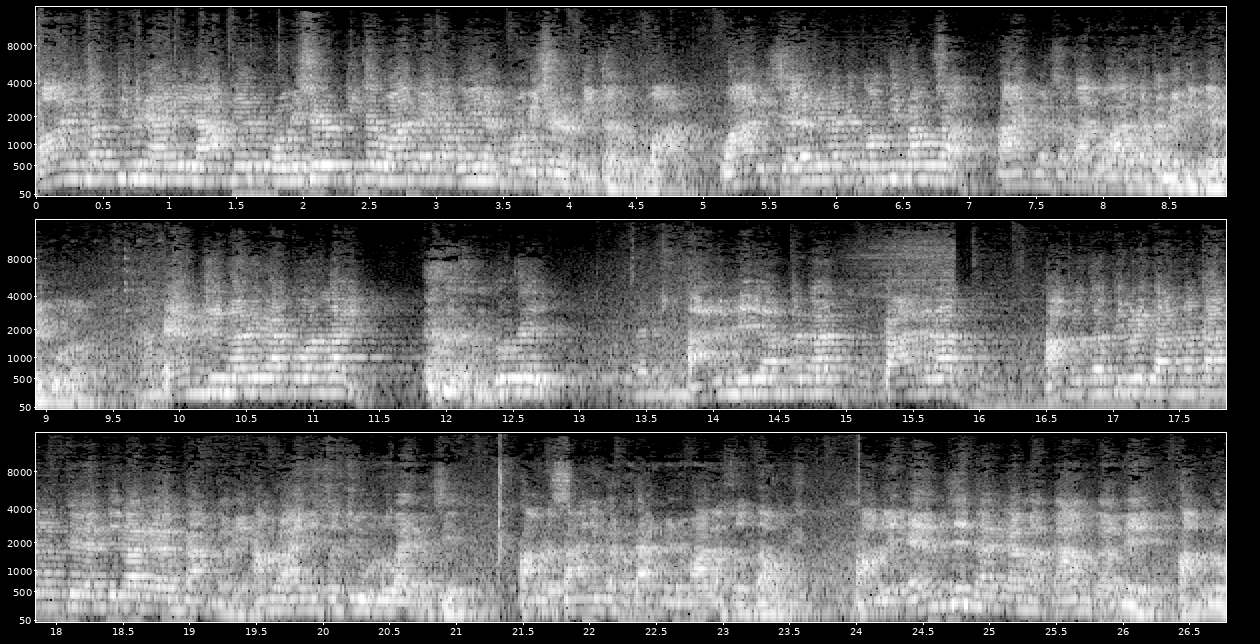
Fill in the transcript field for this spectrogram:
अनि जति पनि अहिले लाग्नेहरू प्रोफेसनल टिचर उहाँहरू एडअप होइनन् प्रोफेसनल टिचर हो उहाँहरू। उहाँले सेलरी मात्रै कम्ती पाउँछ। आठ वर्ष बाद उहाँहरू अटोमेटिकली रेगुलर एमजी नरेगाकोहरूलाई जो चाहिँ आरएमडी अन्तर्गत कार्यरत हाम्रो जति पनि कर्मचारीहरू थियो इन्जिनियरिङ काम गर्ने हाम्रो अहिले सचिव हुनुभएपछि हाम्रो सालिका प्रधान मेरो उहाँलाई सोद्धा हुन्छ हामीले एमजी नरेगामा काम गर्ने हाम्रो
